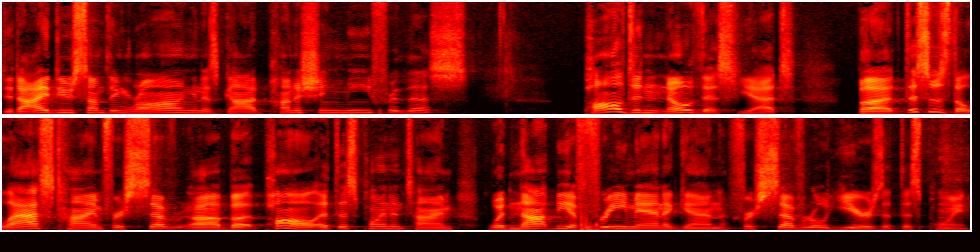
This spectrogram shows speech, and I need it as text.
did I do something wrong and is God punishing me for this? Paul didn't know this yet, but this was the last time for several, uh, but Paul at this point in time would not be a free man again for several years at this point.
